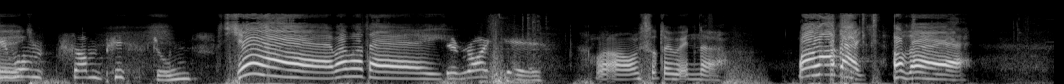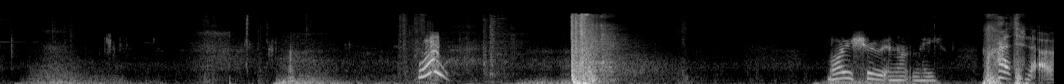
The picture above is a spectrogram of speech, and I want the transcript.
you want some pistols? Yeah, where are they? They're right here. Well, I thought they were in there. Where are they? Oh, there. Whoa! Why are you shooting at me? I don't know.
